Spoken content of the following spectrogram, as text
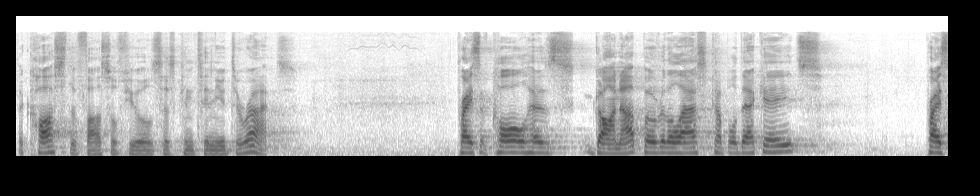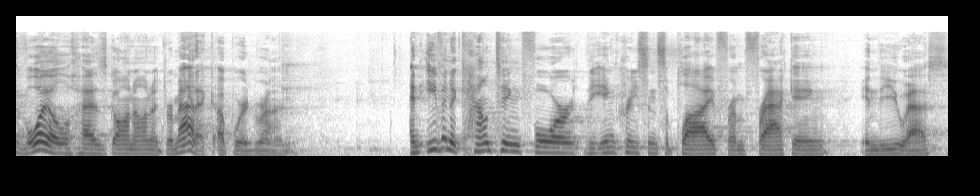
the cost of fossil fuels has continued to rise. Price of coal has gone up over the last couple decades, Price of oil has gone on a dramatic upward run. And even accounting for the increase in supply from fracking in the US,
